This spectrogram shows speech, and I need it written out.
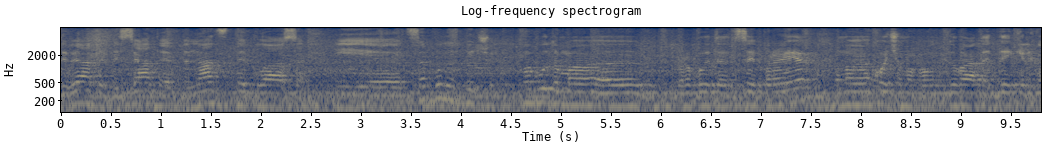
9, 10, 11 класи. І е, це буде збільшення. Ми будемо е, робити цей проєкт. Ми хочемо побудувати декілька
